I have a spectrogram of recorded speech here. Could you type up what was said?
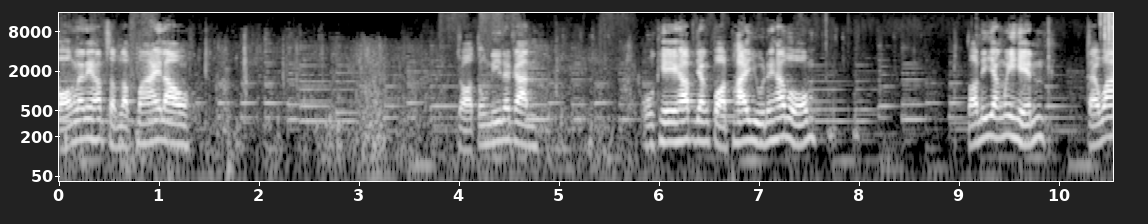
2แล้วนะครับสำหรับไม้เรา จอดตรงนี้แล้วกัน โอเคครับยังปลอดภัยอยู่นะครับผม ตอนนี้ยังไม่เห็น แต่ว่า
